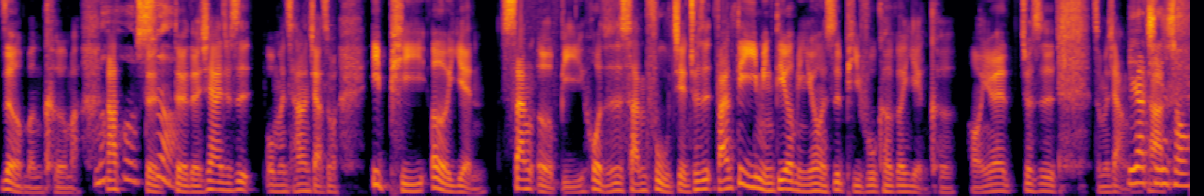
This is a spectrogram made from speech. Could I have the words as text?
热门科嘛。那对对对，现在就是我们常常讲什么一皮二眼。三耳鼻或者是三附件，就是反正第一名、第二名永远是皮肤科跟眼科哦，因为就是 怎么讲比较轻松。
